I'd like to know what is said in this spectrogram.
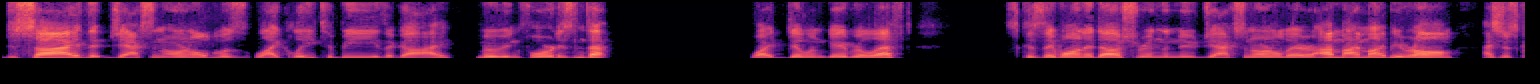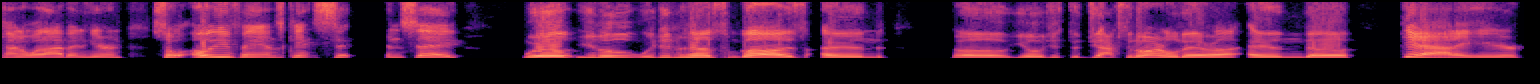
decide that Jackson Arnold was likely to be the guy moving forward? Isn't that why Dillon Gabriel left? It's because they wanted to usher in the new Jackson Arnold era. I, I might be wrong. That's just kind of what I've been hearing. So OU fans can't sit and say, well, you know, we didn't have some guys and, uh, you know, just the Jackson Arnold era and uh, get out of here.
